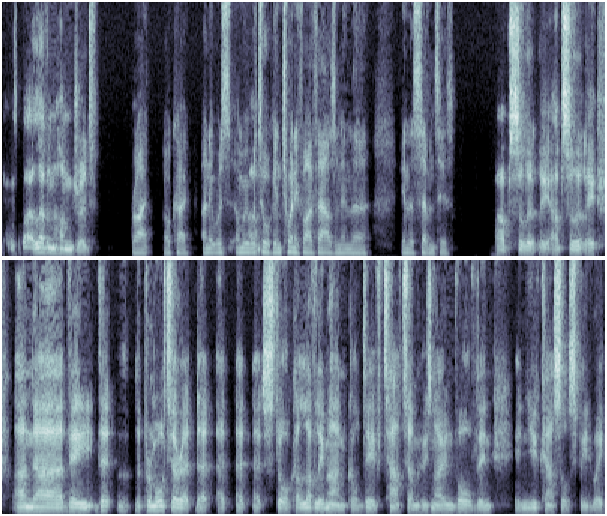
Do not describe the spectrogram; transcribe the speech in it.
It was about eleven hundred. Right. Okay. And it was, and we were um, talking twenty five thousand in the in the seventies. Absolutely, absolutely. And uh, the, the, the promoter at, at, at, at, Stoke, a lovely man called Dave Tattum, who's now involved in, in Newcastle Speedway,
